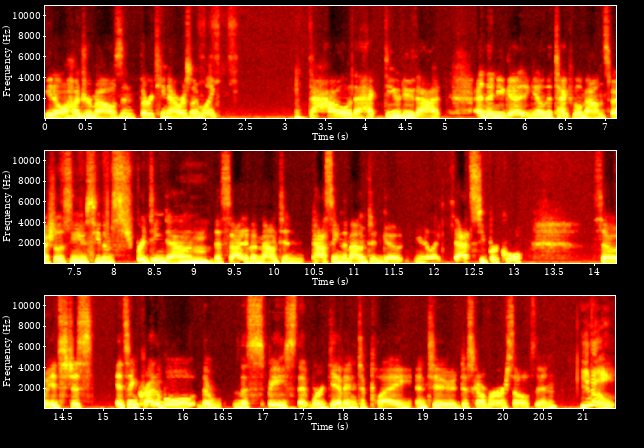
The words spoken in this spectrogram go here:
you know, 100 miles in 13 hours. And I'm like, how the heck do you do that? And then you get, you know, the technical mountain specialists and you see them sprinting down mm-hmm. the side of a mountain, passing the mountain goat. And you're like, that's super cool. So it's just it's incredible the the space that we're given to play and to discover ourselves in. You know,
